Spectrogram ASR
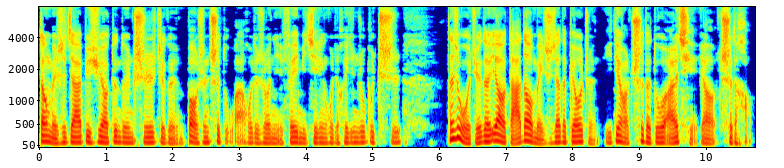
当美食家必须要顿顿吃这个暴生吃肚啊，或者说你非米其林或者黑珍珠不吃。但是我觉得要达到美食家的标准，一定要吃得多，而且要吃得好。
